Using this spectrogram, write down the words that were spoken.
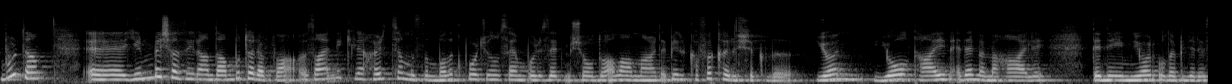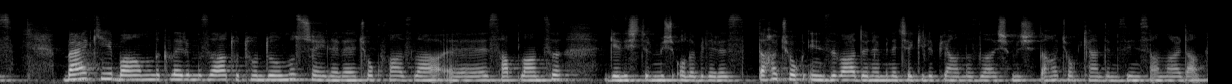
Burada 25 Haziran'dan bu tarafa özellikle haritamızın balık burcunu sembolize etmiş olduğu alanlarda bir kafa karışıklığı, yön, yol tayin edememe hali deneyimliyor olabiliriz. Belki bağımlılıklarımıza, tutunduğumuz şeylere çok fazla e, saplantı geliştirmiş olabiliriz. Daha çok inziva dönemine çekilip yalnızlaşmış, daha çok kendimizi insanlardan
